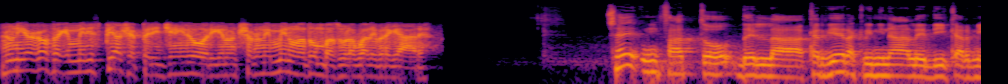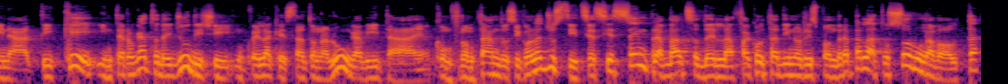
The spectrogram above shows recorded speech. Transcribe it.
L'unica cosa che mi dispiace è per i genitori che non c'hanno nemmeno una tomba sulla quale pregare. C'è un fatto della carriera criminale di Carminati che, interrogato dai giudici in quella che è stata una lunga vita eh, confrontandosi con la giustizia, si è sempre avvalso della facoltà di non rispondere. Ha parlato solo una volta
